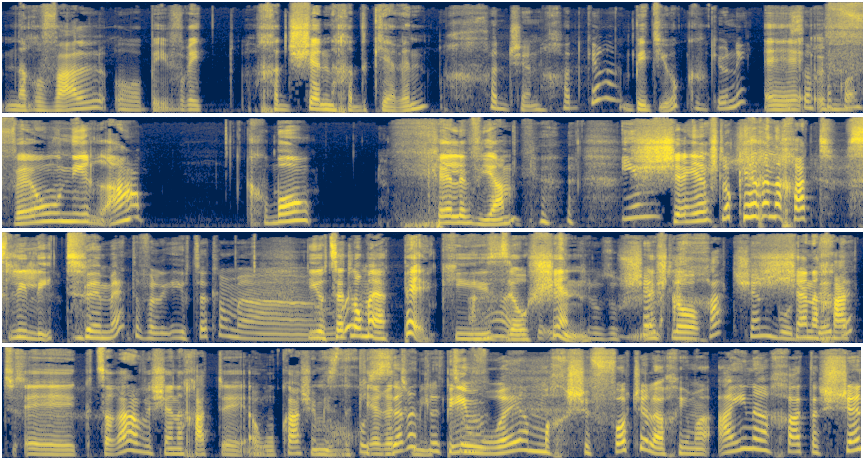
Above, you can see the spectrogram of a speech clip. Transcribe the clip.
נרוול, או בעברית חדשן חד קרן, חדשן חד קרן, בדיוק. הגיוני, אה, בסך הכל. והוא נראה כמו כלב ים, שיש לו קרן אחת סלילית. באמת, אבל היא יוצאת לו מה... היא יוצאת לו מהפה, כי אה, זהו זה- שן. כאילו, זו שן יש לו אחת, שן בודדת? שן אחת אה, קצרה ושן אחת אה, ארוכה שמזדקרת חוזרת מפיו. לתיאורי המכשפות שלך עם העין האחת, השן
